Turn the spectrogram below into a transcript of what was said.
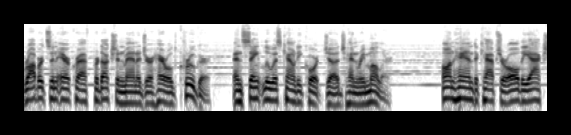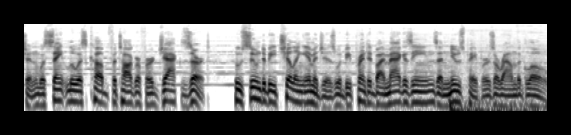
Robertson Aircraft Production Manager Harold Krueger, and St. Louis County Court Judge Henry Mueller. On hand to capture all the action was St. Louis Cub photographer Jack Zehrt, whose soon-to-be chilling images would be printed by magazines and newspapers around the globe.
